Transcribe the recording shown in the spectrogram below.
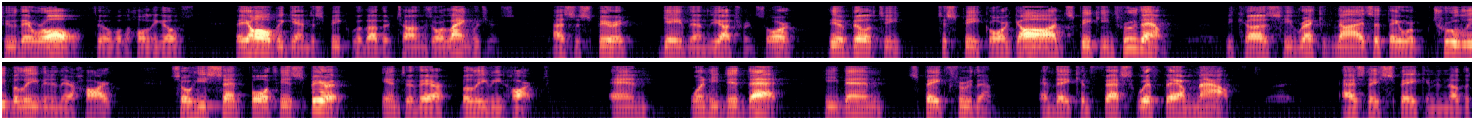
2, they were all filled with the Holy Ghost. They all began to speak with other tongues or languages as the Spirit gave them the utterance or the ability to speak, or God speaking through them because He recognized that they were truly believing in their heart. So He sent forth His Spirit into their believing heart. And when He did that, He then spake through them, and they confessed with their mouth as they spake in another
